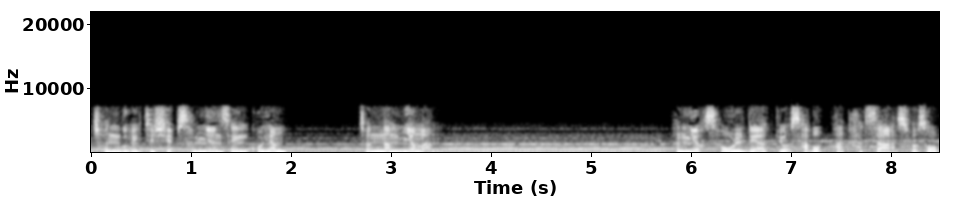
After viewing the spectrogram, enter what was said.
1973년생 고향? 전남 영암. 학력 서울대학교 사법학 학사 소속?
